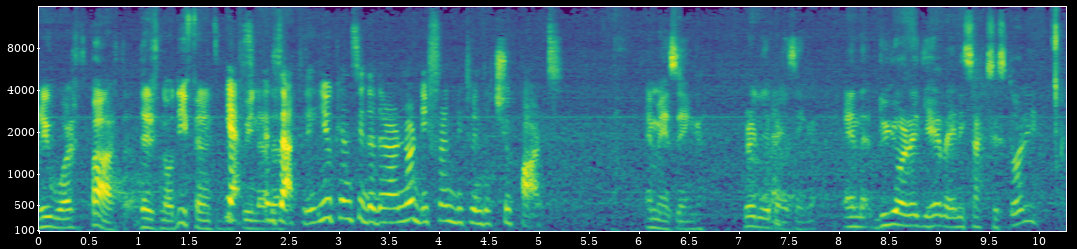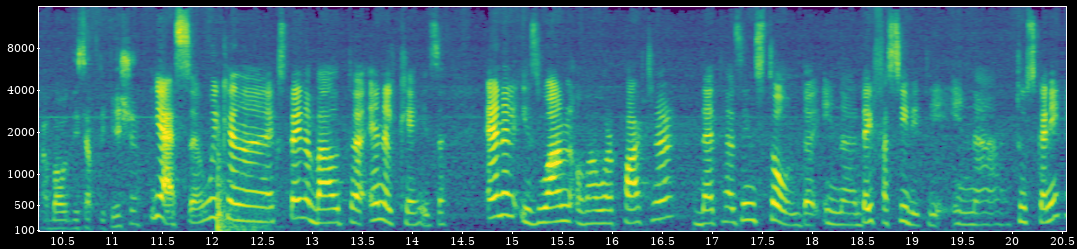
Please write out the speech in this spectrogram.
reworked part. There is no difference yes, between Yes, exactly. You can see that there are no difference between the two parts. Amazing, really amazing. And do you already have any success story about this application? Yes, we can uh, explain about uh, Enel case. Enel is one of our partners that has installed in uh, their facility in uh, Tuscany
